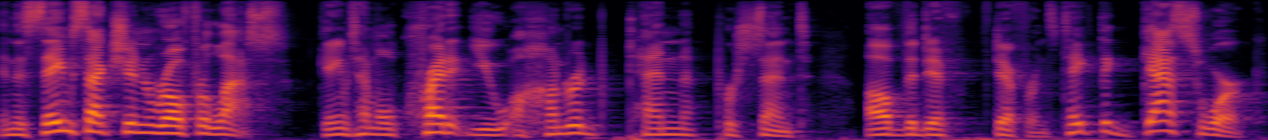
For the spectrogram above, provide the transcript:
in the same section row for less, Game Time will credit you 110% of the dif- difference. Take the guesswork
